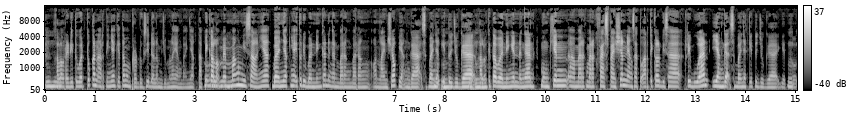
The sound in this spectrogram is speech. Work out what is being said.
Kalau ready to wear itu kan artinya kita memproduksi dalam jumlah yang banyak. Tapi kalau memang misalnya banyaknya itu dibandingkan dengan barang-barang online shop ya enggak sebanyak itu juga. Kalau kita bandingin dengan mungkin eh, merek-merek fast fashion yang satu artikel bisa ribuan, ya enggak sebanyak itu juga gitu.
